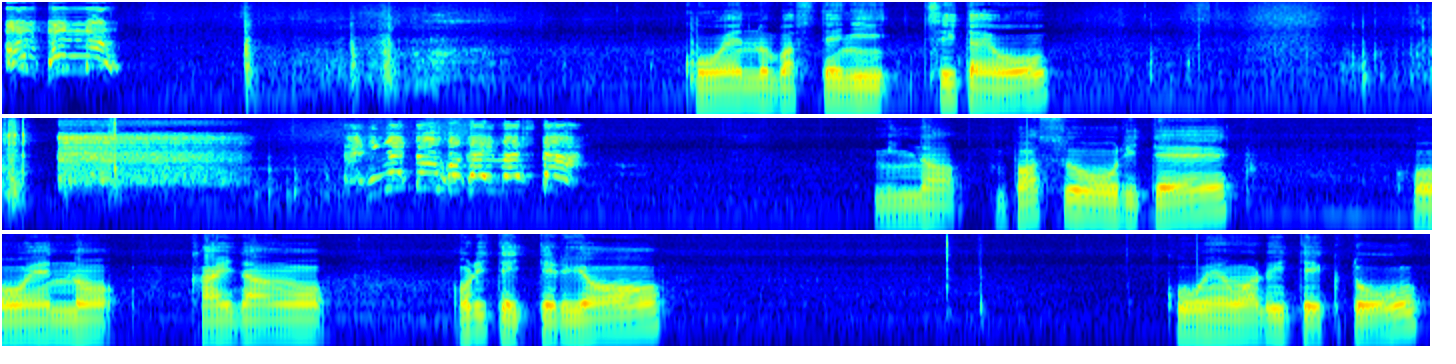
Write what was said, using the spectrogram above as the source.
アンパンマン公園のバス停に着いたよ。ありがとうございましたみんなバスを降りて公園の階段を降りていってるよ。公園を歩いていくと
